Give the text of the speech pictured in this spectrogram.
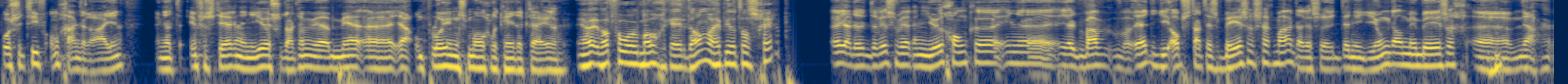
positief om gaan draaien. En dat investeren in de jeugd, zodat we weer meer ja, employingsmogelijkheden krijgen. En wat voor mogelijkheden dan? Heb je dat al scherp? Eh, ja, er, er is weer een jeugdhonk eh, in, eh, waar, die opstart is bezig, zeg maar. Daar is Danny de Jong dan mee bezig. Eh, ja,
